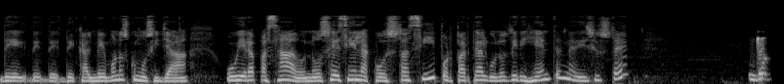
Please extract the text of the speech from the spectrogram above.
de, calmémonos como si ya hubiera pasado. No sé si en la costa sí, por parte de algunos dirigentes, me dice usted. Yo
